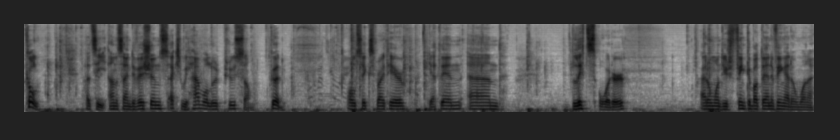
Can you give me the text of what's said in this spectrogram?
Cool. Let's see, unassigned divisions. Actually, we have already produced some. Good. All six right here. Get in and blitz order. I don't want you to think about anything. I don't want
